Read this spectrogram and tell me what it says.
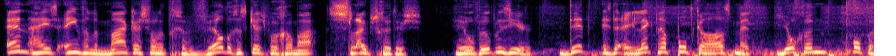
En hij is een van de makers van het geweldige sketchprogramma Sluipschutters. Heel veel plezier. Dit is de Elektra Podcast met Jochen Otte.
